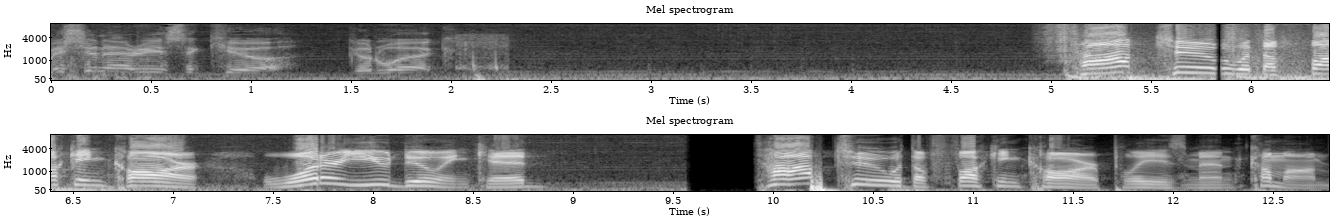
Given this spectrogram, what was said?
Mission area secure. Good work. Top two with a fucking car. What are you doing, kid? Top two with a fucking car, please, man. Come on, bro.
